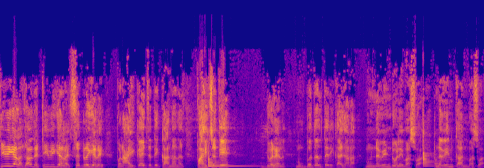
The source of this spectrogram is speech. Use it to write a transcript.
टीव्ही गेला जाऊ द्या टीव्ही गेलाय सगळं गेलंय पण ऐकायचं ते कानानच. पाहायचं ते डोळ्यानं. मग बदल तरी काय झाला? मग नवीन डोळे बसवा नवीन कान बसवा.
